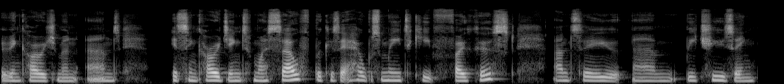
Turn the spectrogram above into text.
of encouragement and it's encouraging to myself because it helps me to keep focused and to um, be choosing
